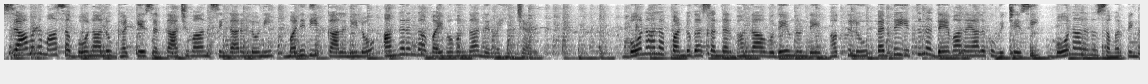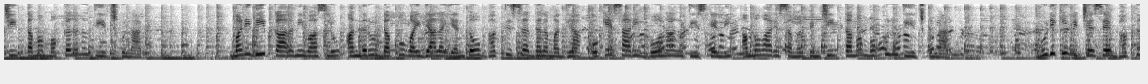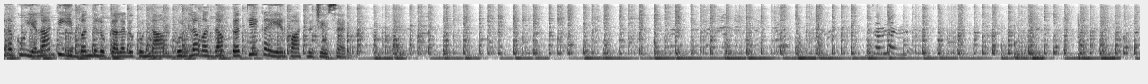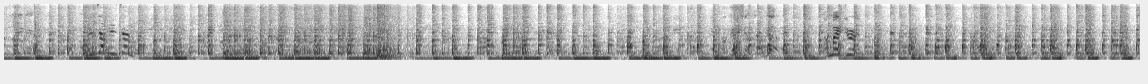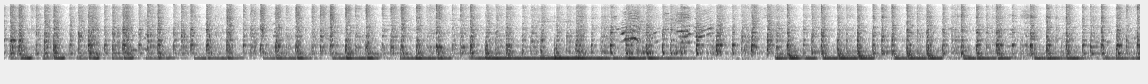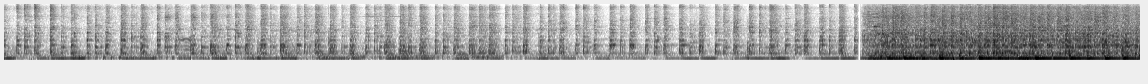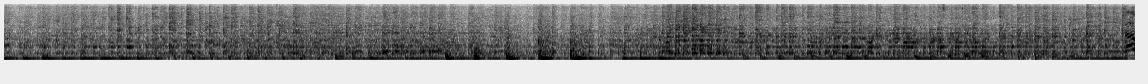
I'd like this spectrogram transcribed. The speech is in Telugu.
శ్రావణ మాస బోనాలు ఘట్కేసర్ కాచివాన్ సింగారంలోని మణిదీప్ కాలనీలో అంగరంగ వైభవంగా నిర్వహించారు. బోనాల పండుగ సందర్భంగా ఉదయం నుండే భక్తులు పెద్ద ఎత్తున దేవాలయాలకు విచ్చేసి బోనాలను సమర్పించి తమ మొక్కలను తీర్చుకున్నారు. మణిదీప్ కాలనీ వాసులు అందరూ డప్పు వైద్యాల ఎంతో భక్తి శ్రద్ధల మధ్య ఒకేసారి బోనాలు తీసుకెళ్ళి అమ్మవారి సమర్పించి తమ మొక్కులు తీర్చుకున్నారు. గుడికి విచ్చేసే భక్తులకు ఎలాంటి ఇబ్బందులు కలగకుండా గుడ్ల వద్ద ప్రత్యేక ఏర్పాట్లు చేశారు. అమ్మాయి చూడండి. क्या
